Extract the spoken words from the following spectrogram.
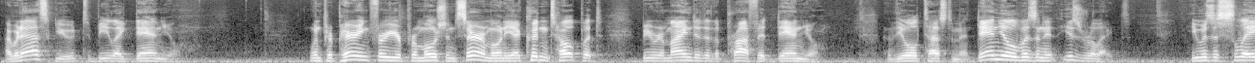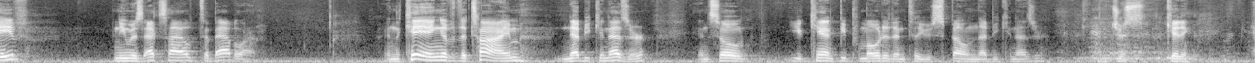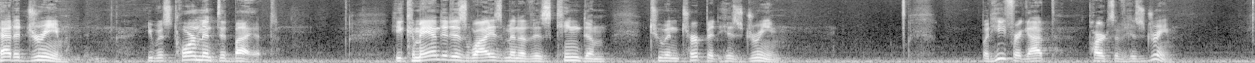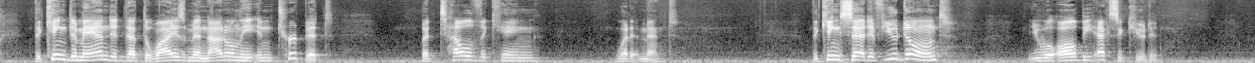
I would ask you to be like Daniel. When preparing for your promotion ceremony, I couldn't help but be reminded of the prophet Daniel of the Old Testament. Daniel was an Israelite. He was a slave and he was exiled to Babylon. And the king of the time, Nebuchadnezzar, and so you can't be promoted until you spell Nebuchadnezzar. I'm just kidding. Had a dream. He was tormented by it. He commanded his wise men of his kingdom to interpret his dream. But he forgot parts of his dream. The king demanded that the wise men not only interpret, but tell the king what it meant. The king said, If you don't, you will all be executed.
